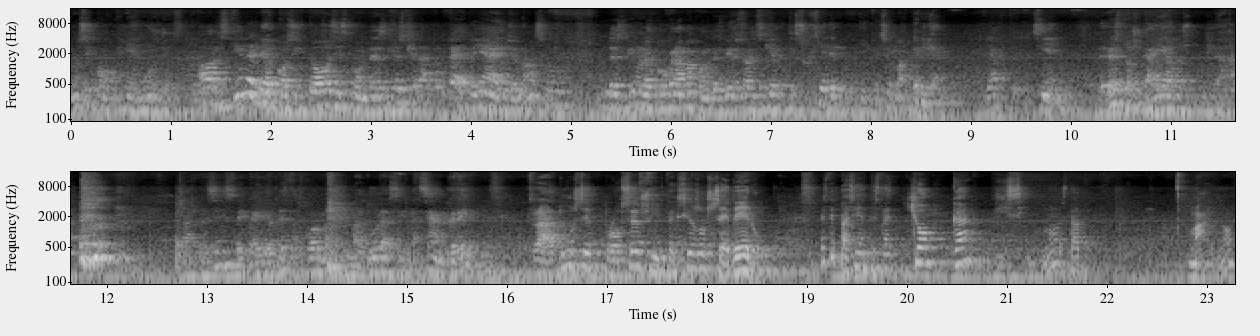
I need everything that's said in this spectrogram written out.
No se confíe mucho. Ahora, si tiene leucocitosis con desvíos, queda perfecto, ya hecho, ¿no? Es un, desvío, un leucograma con la izquierda que sugiere infección bacteriana. ¿Ya? Siempre. Pero estos callados, cuidado. La presencia de callados de estas formas maduras en la sangre traduce proceso infeccioso severo. Este paciente está chocadísimo, ¿no? Está mal, ¿no?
